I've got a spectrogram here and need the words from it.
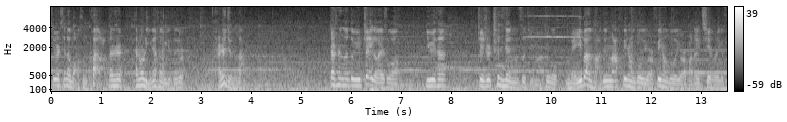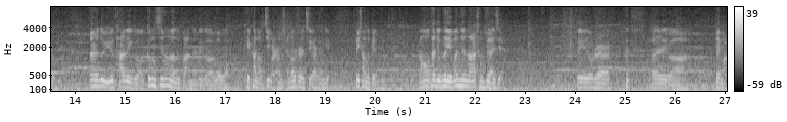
虽然现在网很快啊，但是它那种理念很有意思，就是还是觉得大。但是呢，对于这个来说，因为它这是衬线型字体嘛，就我没办法，就拿非常多的圆、非常多的圆把它给切出来一个字体。但是对于它这个更新了的版的这个 logo，可以看到基本上全都是几何形体，非常的扁平，然后它就可以完全拿程序来写。这个就是 它的这个代码，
